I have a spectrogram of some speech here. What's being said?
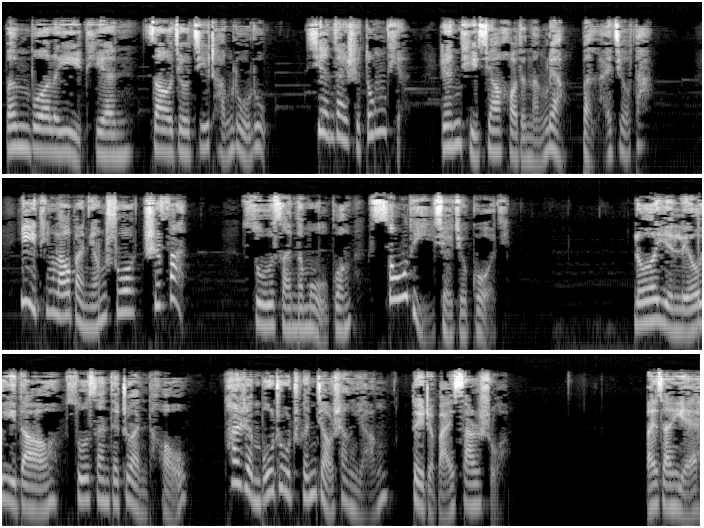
奔波了一天，早就饥肠辘辘。现在是冬天，人体消耗的能量本来就大。一听老板娘说吃饭，苏三的目光嗖的一下就过去。罗隐留意到苏三的转头，他忍不住唇角上扬，对着白三儿说：“白三爷，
